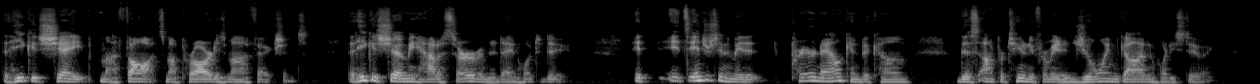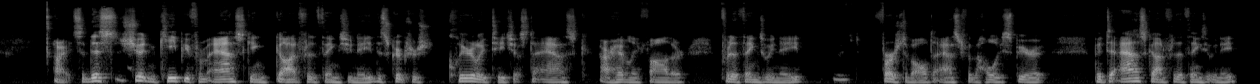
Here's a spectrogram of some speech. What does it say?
that He could shape my thoughts, my priorities, my affections, that He could show me how to serve Him today and what to do it, it's interesting to me that prayer now can become this opportunity for me to join God in what He's doing. All right, so this shouldn't keep you from asking God for the things you need. The scriptures clearly teach us to ask our Heavenly Father for the things we need. First of all, to ask for the Holy Spirit, but to ask God for the things that we need.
